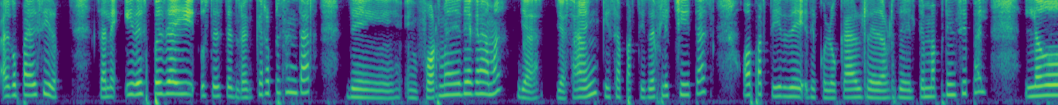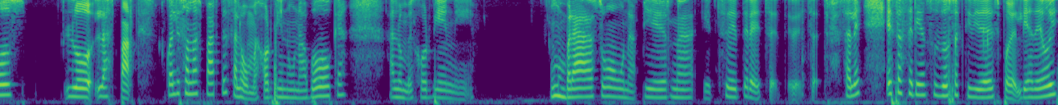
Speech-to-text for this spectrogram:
algo parecido, ¿sale? Y después de ahí ustedes tendrán que representar de en forma de diagrama, ya, ya saben que es a partir de flechitas o a partir de, de colocar alrededor del tema principal los lo, las partes. ¿Cuáles son las partes? A lo mejor viene una boca, a lo mejor viene un brazo, una pierna, etcétera, etcétera, etcétera. ¿Sale? Estas serían sus dos actividades por el día de hoy.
